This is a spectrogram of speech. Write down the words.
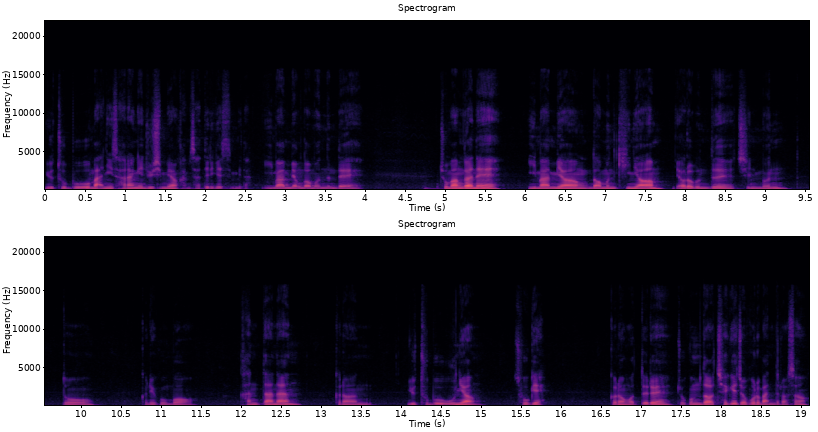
유튜브 많이 사랑해 주시면 감사드리겠습니다. 2만 명 넘었는데 조만간에 2만 명 넘은 기념 여러분들 질문 또 그리고 뭐 간단한 그런 유튜브 운영 소개 그런 것들을 조금 더 체계적으로 만들어서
